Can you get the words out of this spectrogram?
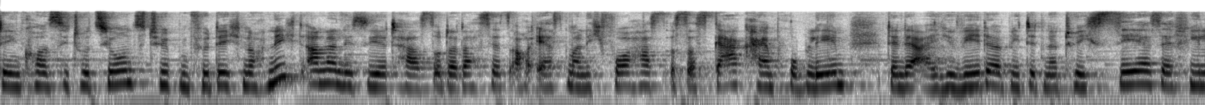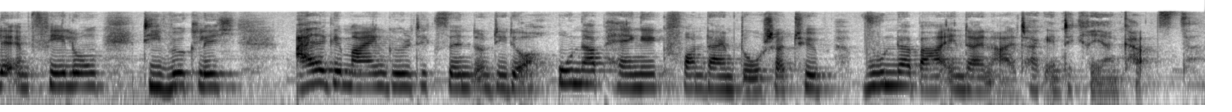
den Konstitutionstypen für dich noch nicht analysiert hast oder das jetzt auch erstmal nicht vorhast, ist das gar kein Problem, denn der Ayurveda bietet natürlich sehr, sehr viele Empfehlungen, die wirklich allgemeingültig sind und die du auch unabhängig von deinem Dosha-Typ wunderbar in deinen Alltag integrieren kannst.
